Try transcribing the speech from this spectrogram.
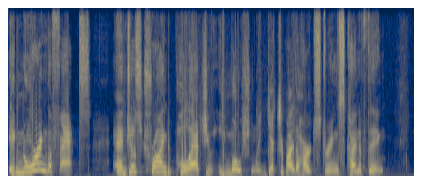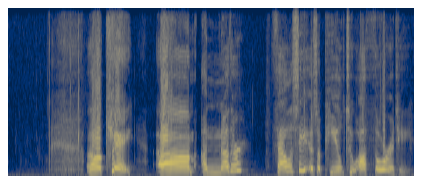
ignoring the facts and just trying to pull at you emotionally, get you by the heartstrings kind of thing. Okay, um, another fallacy is appeal to authority.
